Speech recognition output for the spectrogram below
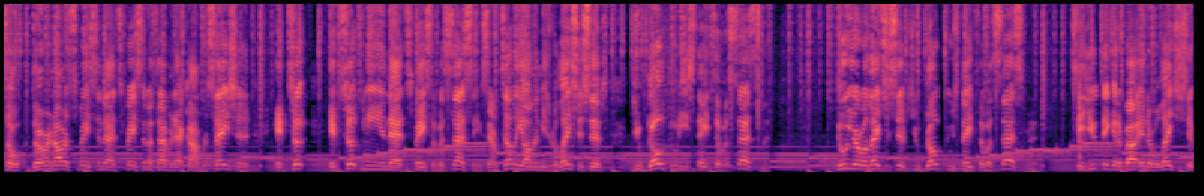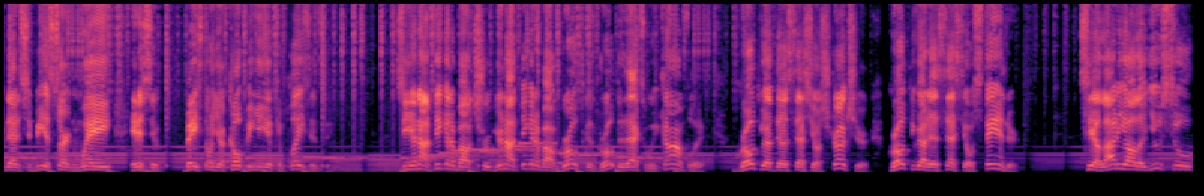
So during our space in that space and us having that conversation, it took it took me in that space of assessing. See, I'm telling y'all in these relationships, you go through these states of assessment. Through your relationships, you go through states of assessment. See, you thinking about in a relationship that it should be a certain way and it should based on your coping and your complacency. See, you're not thinking about truth. You're not thinking about growth because growth is actually conflict. Growth, you have to assess your structure. Growth, you got to assess your standard. See, a lot of y'all are used to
